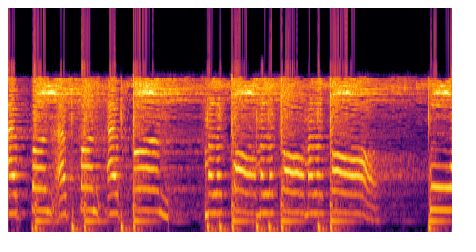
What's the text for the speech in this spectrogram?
อปเปิ้ลแอปเปิ้ลแอปเปิ้ลมะละกอมะละกอมะละกอกล้ว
